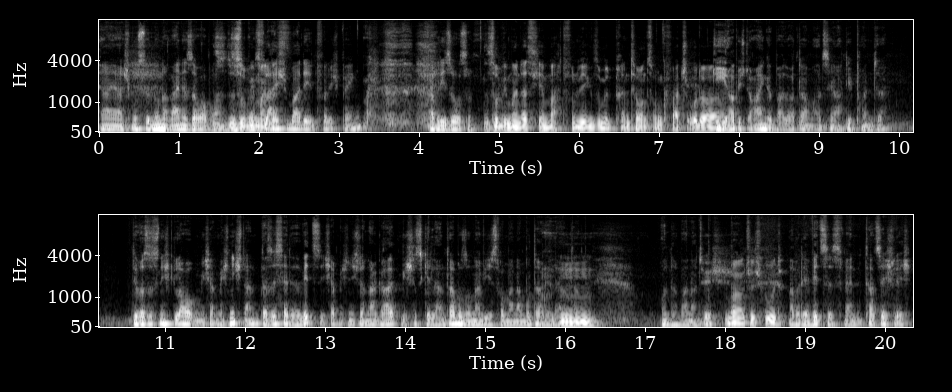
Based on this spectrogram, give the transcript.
Ja, ja, ich musste nur eine reine Sauerbraten. So wie das man Fleisch das- war denen völlig peng. Aber die Soße, So wie man das hier macht, von wegen so mit Printe und so ein Quatsch, oder? die habe ich da reingeballert damals, ja, die Printe. Du wirst es nicht glauben. Ich habe mich nicht an, das ist ja der Witz, ich habe mich nicht danach gehalten, wie ich es gelernt habe, sondern wie ich es von meiner Mutter gelernt habe. Und da war natürlich. War natürlich gut. Aber der Witz ist, wenn tatsächlich,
